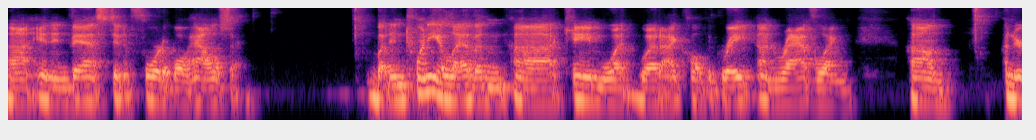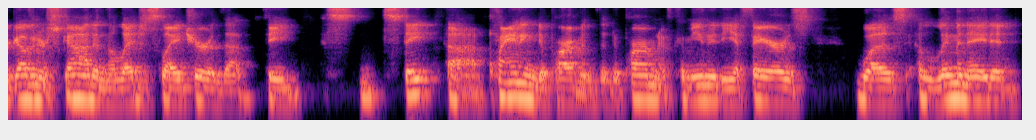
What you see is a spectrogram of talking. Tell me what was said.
uh, and invest in affordable housing. But in 2011 uh, came what, what I call the great unraveling. Um, under Governor Scott and the legislature, the, the state uh, planning department, the Department of Community Affairs, was eliminated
